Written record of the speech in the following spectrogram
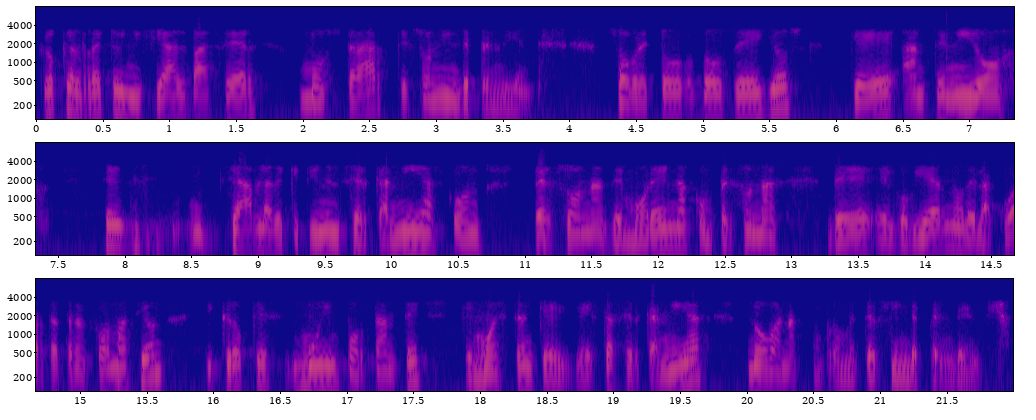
Creo que el reto inicial va a ser mostrar que son independientes. Sobre todo dos de ellos que han tenido, se, habla de que tienen cercanías con personas de Morena, con personas del gobierno, de la cuarta transformación, y creo que es muy importante que muestren que estas cercanías no van a comprometer su independencia.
